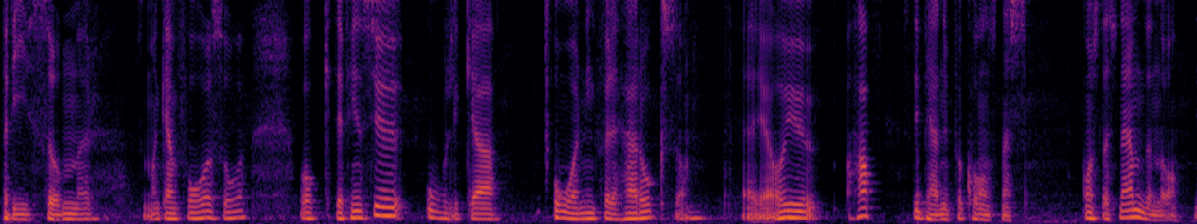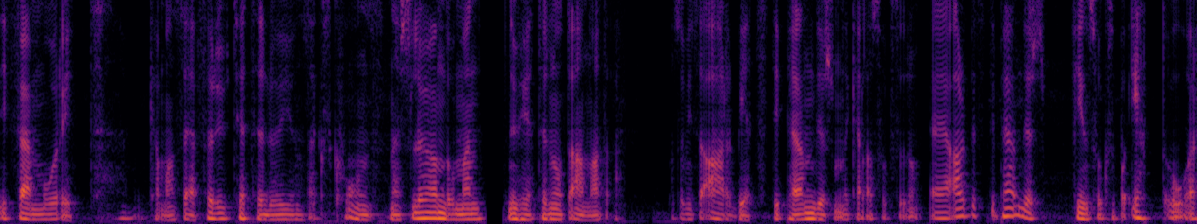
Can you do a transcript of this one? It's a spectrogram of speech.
prissummor som man kan få och så. Och det finns ju olika ordning för det här också. Eh, jag har ju haft stipendium för konstnärs, konstnärsnämnden då i femårigt kan man säga. Förut hette det ju en slags konstnärslön då men nu heter det något annat. Och så finns det arbetsstipendier som det kallas också då. Eh, arbetsstipendier finns också på ett år.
